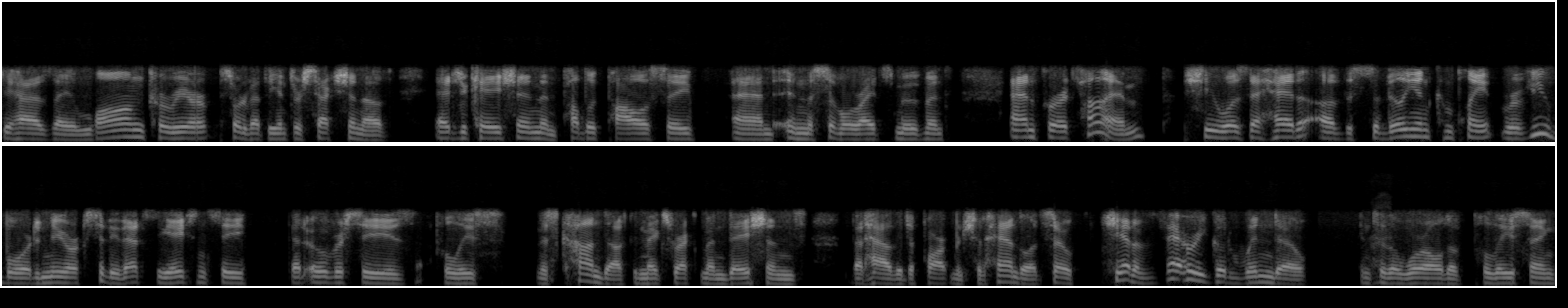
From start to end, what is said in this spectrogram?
She has a long career sort of at the intersection of education and public policy and in the civil rights movement. And for a time, she was the head of the Civilian Complaint Review Board in New York City. That's the agency that oversees police misconduct and makes recommendations about how the department should handle it. So she had a very good window into the world of policing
